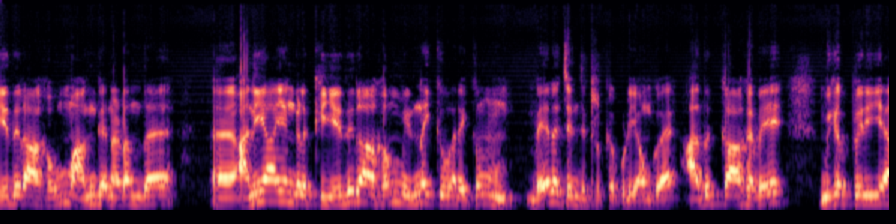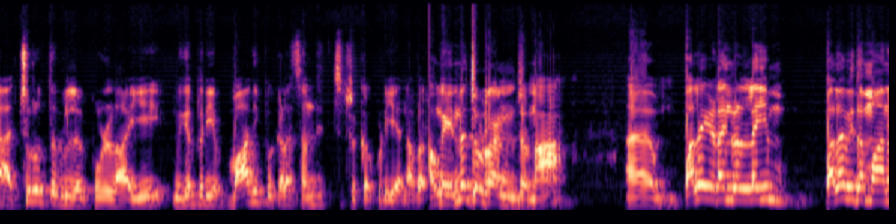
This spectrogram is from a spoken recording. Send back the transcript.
எதிராகவும் அங்கே நடந்த அநியாயங்களுக்கு எதிராகவும் இன்னைக்கு வரைக்கும் வேலை செஞ்சுட்டு இருக்கக்கூடியவங்க அதுக்காகவே மிகப்பெரிய அச்சுறுத்தல்களுக்குள்ளாகி மிகப்பெரிய பாதிப்புகளை சந்திச்சுட்டு இருக்கக்கூடிய நபர். அவங்க என்ன சொல்கிறாங்கன்னு சொன்னால் பல இடங்கள்லையும் பலவிதமான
